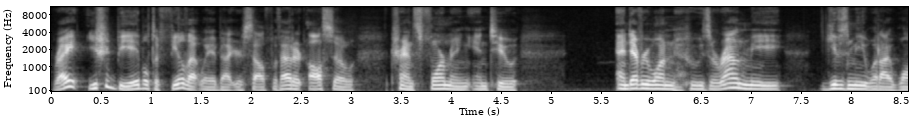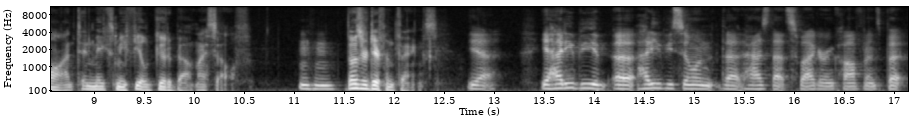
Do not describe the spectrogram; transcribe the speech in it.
Right? You should be able to feel that way about yourself without it also transforming into and everyone who's around me gives me what I want and makes me feel good about myself. Mm-hmm. Those are different things. Yeah, yeah. How do you be uh, how do you be someone that has that swagger and confidence, but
